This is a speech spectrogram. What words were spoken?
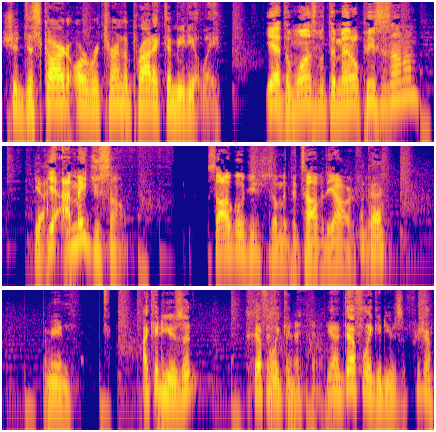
should discard or return the product immediately. Yeah, the ones with the metal pieces on them. Yeah. Yeah, I made you some. So I'll go get you some at the top of the hour. Okay. I mean, I could use it. Definitely could. you know, definitely could use it for sure.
